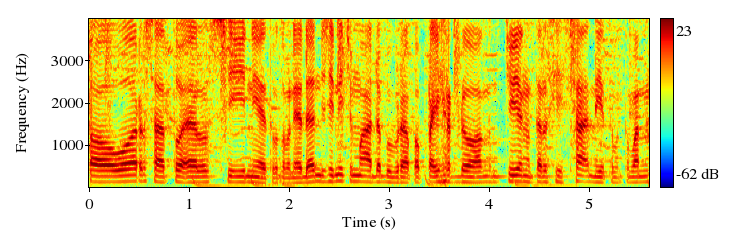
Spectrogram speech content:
tower satu LC ini ya teman-teman ya. Dan di sini cuma ada beberapa player doang cuy yang tersisa nih teman-teman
